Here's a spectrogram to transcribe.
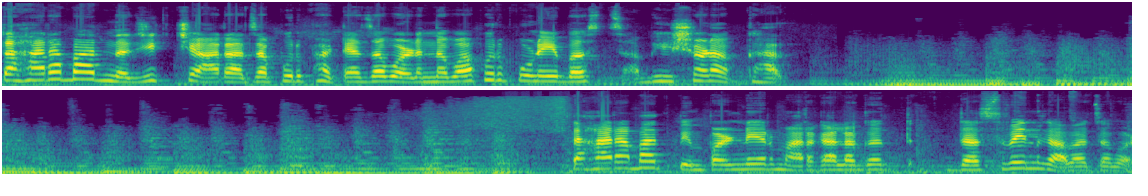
तहाराबाद नजीकच्या राजापूर फाट्याजवळ नवापूर पुणे बसचा भीषण अपघात. तहाराबाद पिंपळनेर मार्गालगत दसवेल गावाजवळ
